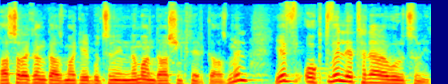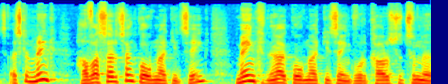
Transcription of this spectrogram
հասարակական կազմակերպություններին նման դաշինքներ կազմել եւ օգտվել այդ հնարավորությունից այսինքն մենք հավասարության կողմնակից ենք մենք նրա կողմնակից ենք որ քարոշությունը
